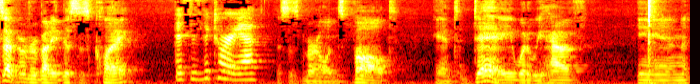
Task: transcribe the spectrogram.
What's up, everybody? This is Clay. This is Victoria. This is Merlin's Vault. And today, what do we have in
